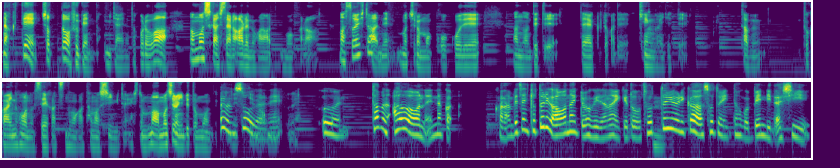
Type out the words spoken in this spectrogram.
なくて、ちょっと不便だみたいなところは、まあ、もしかしたらあるのかなと思うから、まあそういう人はね、もちろんもう高校であの出て、大学とかで県外出て、多分都会の方の生活の方が楽しいみたいな人も、まあもちろんいると思うんだけど、うんそうだねね。うん。多分合う合わない。なんか、かな？別に鳥取が合わないってわけじゃないけど、鳥取よりか外に行った方が便利だし、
